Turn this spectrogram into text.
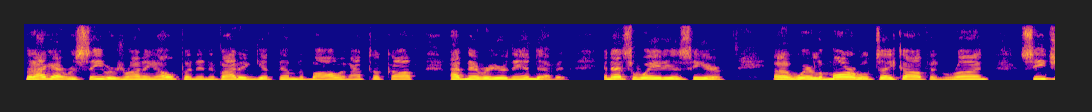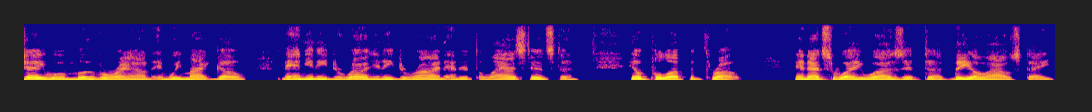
but I got receivers running open. And if I didn't get them the ball and I took off, I'd never hear the end of it. And that's the way it is here uh, where Lamar will take off and run. CJ will move around, and we might go, man, you need to run, you need to run. And at the last instant, he'll pull up and throw. And that's the way he was at uh, the Ohio State.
